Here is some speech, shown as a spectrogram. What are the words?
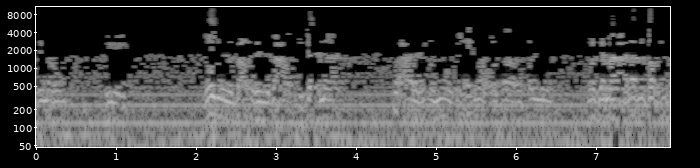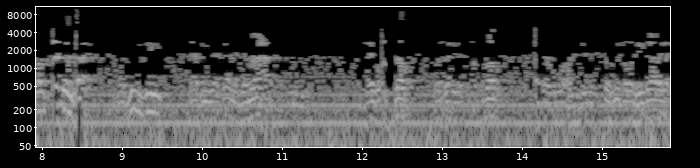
بينهم في ظلم من بعضهم لبعض في جهنه وعلى الأمور بالحكمه والكلام الطيب والجماعة. لا تضر الفرق لا ينفع وتجزي لكن اذا كان جماعة. خير اكبر والخير اكبر أسأل الله التوفيق والهداية.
